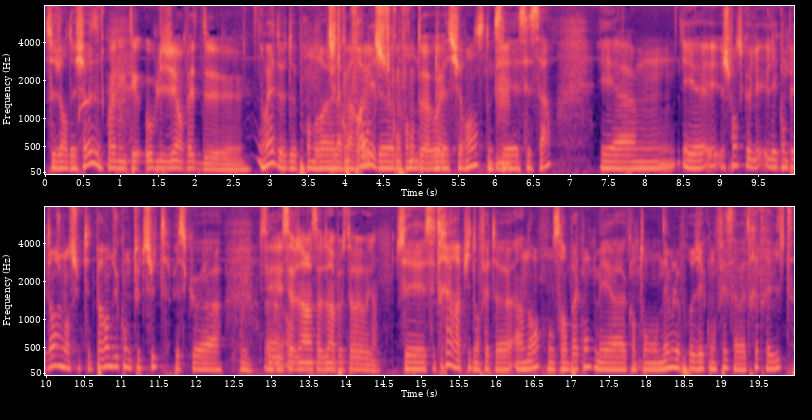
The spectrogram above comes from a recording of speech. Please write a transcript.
ce genre de choses. Ouais, donc tu es obligé en fait de... Ouais, de, de prendre la parole et de prendre ouais. de l'assurance. Donc Mm. c'est ça. Et, euh, et, et, je pense que les, les compétences, je m'en suis peut-être pas rendu compte tout de suite parce que euh, oui, euh, ça vient, ça vient a posteriori. Hein. C'est très rapide en fait, euh, un an, on se rend pas compte, mais euh, quand on aime le projet qu'on fait, ça va très très vite.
